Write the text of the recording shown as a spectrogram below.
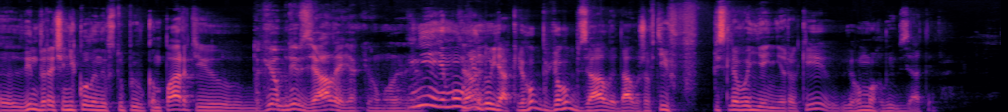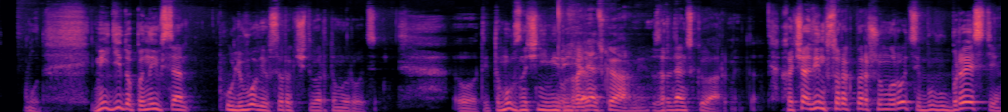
він, до речі, ніколи не вступив в компартію. Так його б не взяли, як його могли взяти. Ні, йому він, ну як, його, б- його б взяли, да, вже в ті післявоєнні роки його могли взяти. От. Мій дід опинився у Львові в 44-му році. От. І тому в значній мірі. З радянської армії. з радянської армії. Так. Хоча він в 41-му році був у Бресті,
